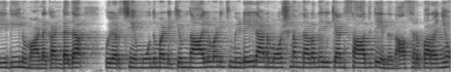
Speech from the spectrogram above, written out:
രീതിയിലുമാണ് കണ്ടത്. പുലർച്ചെ മൂന്ന് മണിക്കും നാലു മണിക്കും ഇടയിലാണ് മോഷണം നടന്നിരിക്കാൻ സാധ്യതയെന്ന് നാസർ പറഞ്ഞു.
